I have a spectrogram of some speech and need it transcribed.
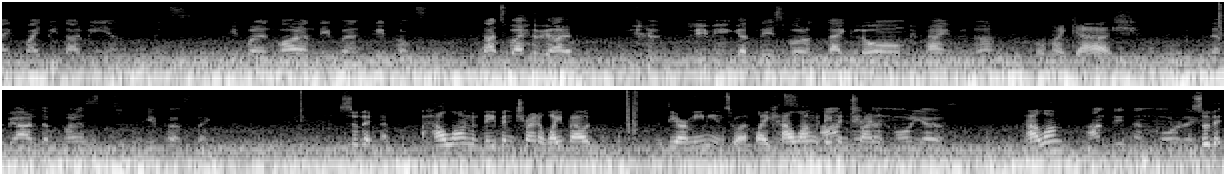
like fight with Armenians. It's different war and different peoples. That's why we are living at least for like long time, you know. Oh my gosh. That we are the first peoples like So that how long have they been trying to wipe out the Armenians? What like how long have they been 100 trying and to? more years. How long? Hundred and more. Like, So that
